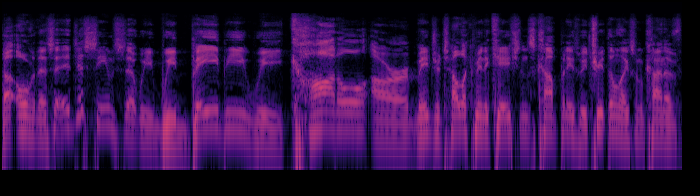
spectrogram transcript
uh, over this. It just seems that we, we baby, we coddle our major telecommunications companies. We treat them like some kind of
